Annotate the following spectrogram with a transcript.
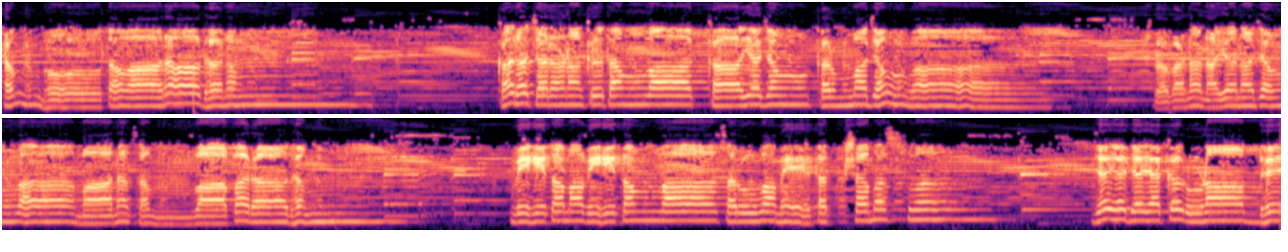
शम्भो तवाराधनम् करचरणकृतम् वा कायजौ कर्मजौ वा श्रवणनयनजम् वा मानसम् वापराधम् विहितमविहितम् वा सर्वमेतत्क्षमस्व जय जय करुणाब्धे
